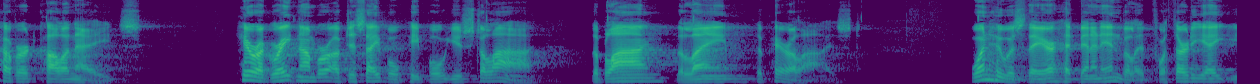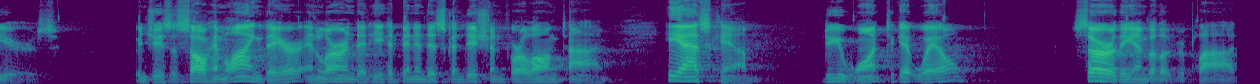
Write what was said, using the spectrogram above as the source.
covered colonnades. Here, a great number of disabled people used to lie the blind, the lame, the paralyzed. One who was there had been an invalid for 38 years. When Jesus saw him lying there and learned that he had been in this condition for a long time, he asked him, Do you want to get well? Sir, the invalid replied,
